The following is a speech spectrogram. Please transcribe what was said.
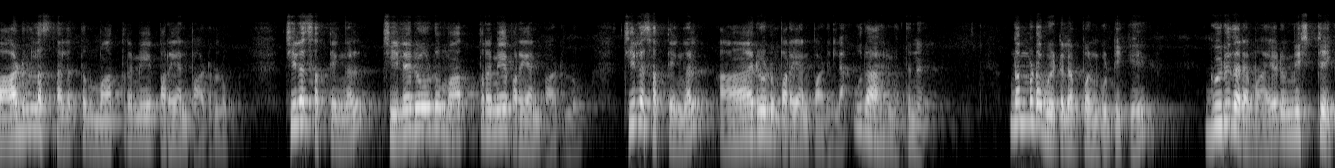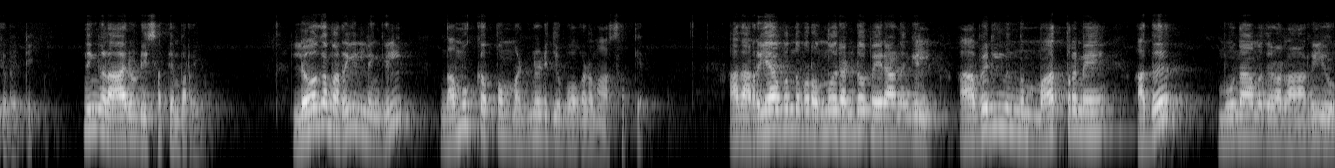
പാടുള്ള സ്ഥലത്ത് മാത്രമേ പറയാൻ പാടുള്ളൂ. ചില സത്യങ്ങൾ ചിലരോട് മാത്രമേ പറയാൻ പാടുള്ളൂ. ചില സത്യങ്ങൾ ആരോടും പറയാൻ പാടില്ല. ഉദാഹരണത്തിന് നമ്മുടെ വീട്ടിലെ പെൺകുട്ടിക്ക് ഗുരുതരമായ ഒരു മിസ്റ്റേക്ക് പറ്റി. നിങ്ങൾ ആരോട് ഈ സത്യം പറയും? ലോകമറിയില്ലെങ്കിൽ നമുക്കൊപ്പം മണ്ണടിഞ്ഞു പോകണം ആ സത്യം. അതറിയാവുന്നവർ ഒന്നോ രണ്ടോ പേരാണെങ്കിൽ അവരിൽ നിന്നും മാത്രമേ അത് മൂന്നാമതൊരാൾ അറിയൂ.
